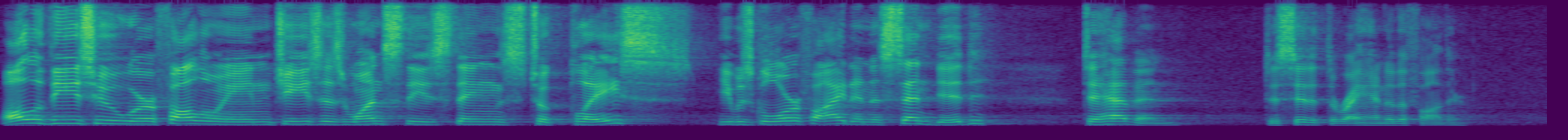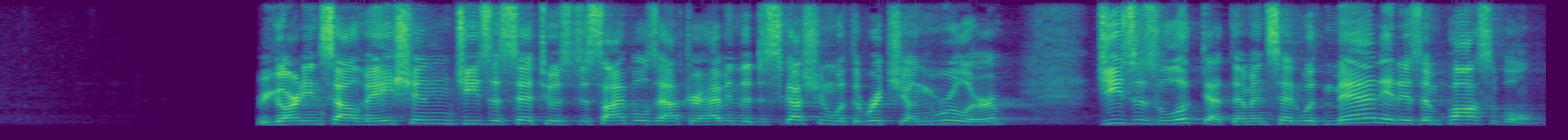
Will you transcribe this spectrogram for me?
All of these who were following Jesus once these things took place, he was glorified and ascended to heaven to sit at the right hand of the Father. Regarding salvation, Jesus said to his disciples after having the discussion with the rich young ruler, Jesus looked at them and said, With man it is impossible,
